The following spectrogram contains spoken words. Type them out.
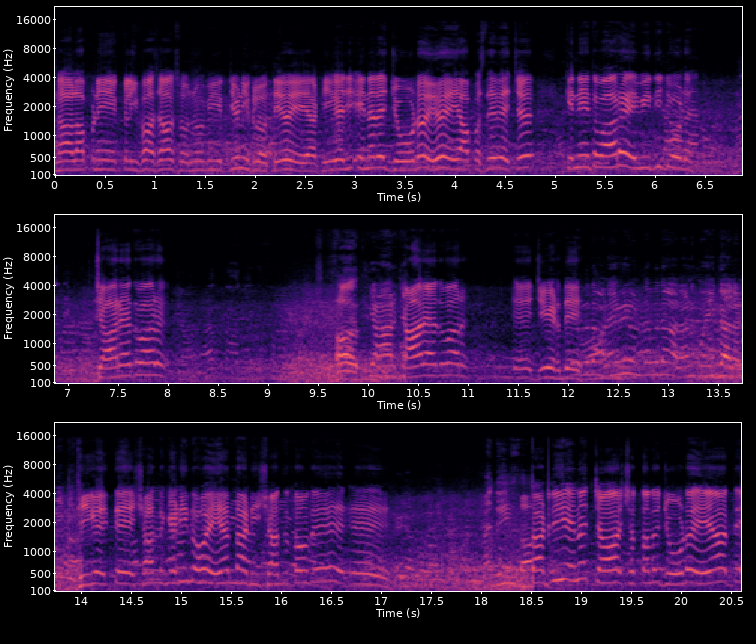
ਨਾਲ ਆਪਣੇ ਕਲੀਫਾ ਸਾਹਿਬ ਸੋਨੂ ਵੀਰ ਜੀ ਹੁਣੀ ਖਲੋਤੇ ਹੋਏ ਆ ਠੀਕ ਹੈ ਜੀ। ਇਹਨਾਂ ਦੇ ਜੋੜ ਹੋਏ ਹੋਏ ਆ ਆਪਸ ਦੇ ਵਿੱਚ। ਕਿੰਨੇ ਐਤਵਾਰ ਹੋਏ ਵੀਰ ਜੀ ਜੋੜ? ਚਾਰ ਐਤਵਾਰ? ਆ ਚਾਰ ਚਾਰ ਐਤਵਾਰ ਇਹ ਜੇਠ ਦੇ। ਵੀ ਹੁਣ ਤਾਂ ਵਧਾ ਲੈਣ ਕੋਈ ਗੱਲ ਨਹੀਂ। ਠੀਕ ਹੈ ਜੀ, ਤੇ ਛੱਤ ਕਿਹੜੀ ਤੋਂ ਹੋਏ ਆ? ਤੁਹਾਡੀ ਛੱਤ ਤੋਂ ਤੁਹਾਡੀ ਇਹ ਨਾ ਚਾਰ ਛੱਤਾਂ ਦੇ ਜੋੜ ਹੋਏ ਆ ਤੇ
